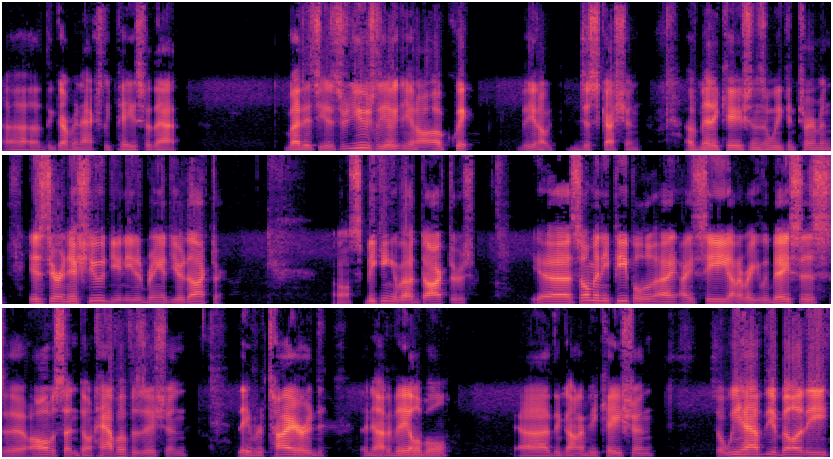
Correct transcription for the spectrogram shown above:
Uh, the government actually pays for that, but it's, it's usually a, you know a quick you know discussion of medications, and we can determine is there an issue? Do you need to bring it to your doctor? Well, speaking about doctors, uh, so many people I, I, see on a regular basis uh, all of a sudden don't have a physician. They've retired. They're not available. Uh, they've gone on vacation. So we have the ability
